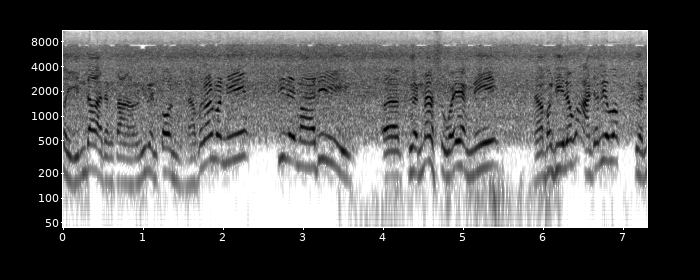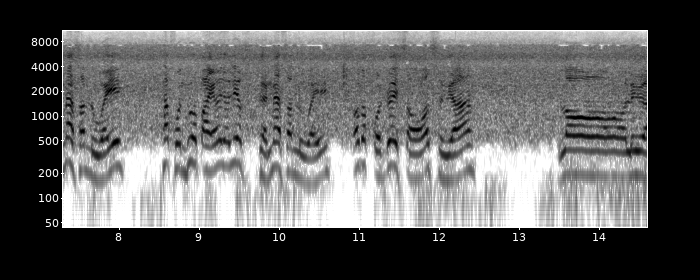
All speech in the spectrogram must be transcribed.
ศีลได้ต่างๆเหล่านี้เป็นต้นนะเพราะฉะนั้นวันนี้ที่ได้มาที่เออเขื่อนแม่สวยอย่างนี้นะบางทีเราก็อาจจะเรียกว่าเขื่อนแม่สลวย ถ้าคนทั่วไปก็จะเรียกเขื่อนแม่สลวยเพราะปรากฏด้วยสอเสือ รอเรือ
